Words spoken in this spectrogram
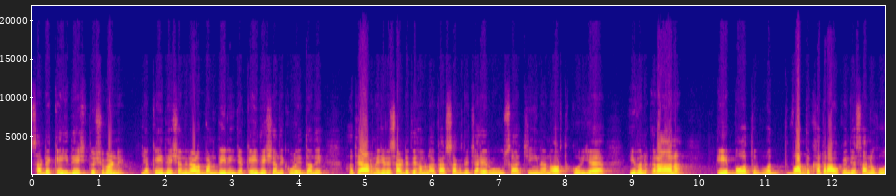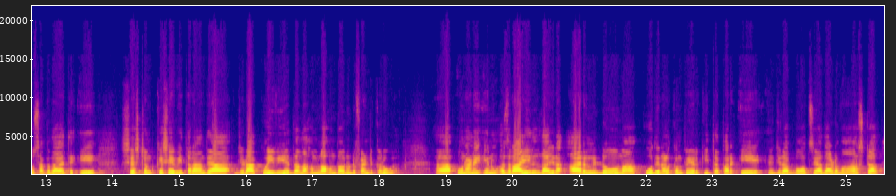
ਸਾਡੇ ਕਈ ਦੇਸ਼ ਦੁਸ਼ਮਣ ਨੇ ਜਾਂ ਕਈ ਦੇਸ਼ਾਂ ਦੇ ਨਾਲ ਬਣਦੀ ਨਹੀਂ ਜਾਂ ਕਈ ਦੇਸ਼ਾਂ ਦੇ ਕੋਲ ਇਦਾਂ ਦੇ ਹਥਿਆਰ ਨੇ ਜਿਹੜੇ ਸਾਡੇ ਤੇ ਹਮਲਾ ਕਰ ਸਕਦੇ, ਚਾਹੇ ਰੂਸ ਆ, ਚੀਨ ਆ, ਨਾਰਥ ਕੋਰੀਆ ਆ ਈਵਨ ਇਰਾਨ ਆ। ਇਹ ਬਹੁਤ ਵੱਧ- ਵੱਧ ਖਤਰਾ ਉਹ ਕਹਿੰਦੇ ਸਾਨੂੰ ਹੋ ਸਕਦਾ ਹੈ ਤੇ ਇਹ ਸਿਸਟਮ ਕਿਸੇ ਵੀ ਤਰ੍ਹਾਂ ਦਾ ਜਿਹੜਾ ਕੋਈ ਵੀ ਇਦਾਂ ਦਾ ਹਮਲਾ ਹੁੰਦਾ ਉਹਨੂੰ ਡਿਫੈਂਡ ਕਰੂਗਾ। ਉਹਨਾਂ ਨੇ ਇਹਨੂੰ ਇਜ਼ਰਾਈਲ ਦਾ ਜਿਹੜਾ ਆਇਰਨ ਡੋਮ ਆ, ਉਹਦੇ ਨਾਲ ਕੰਪੇਅਰ ਕੀਤਾ, ਪਰ ਇਹ ਜਿਹੜਾ ਬਹੁਤ ਜ਼ਿਆਦਾ ਐਡਵਾਂਸਡ ਆ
